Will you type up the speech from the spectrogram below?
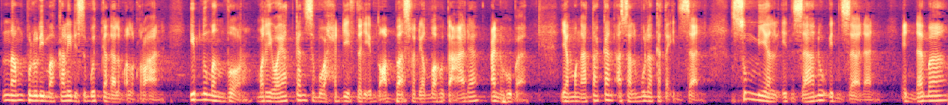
65 kali disebutkan dalam Al-Quran. Ibnu Manzur meriwayatkan sebuah hadis dari Ibnu Abbas radhiyallahu taala anhuba yang mengatakan asal mula kata insan. Summiyal insanu insanan. Innama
